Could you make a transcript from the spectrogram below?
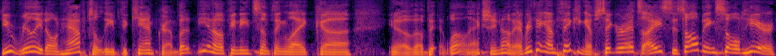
You really don't have to leave the campground, but you know, if you need something like, uh, you know, bit, well, actually, no, everything I'm thinking of, cigarettes, ice, it's all being sold here.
